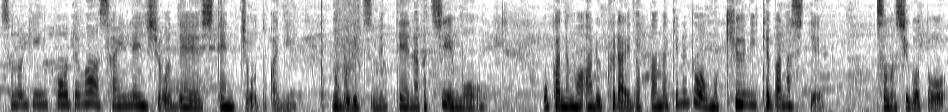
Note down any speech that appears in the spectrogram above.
その銀行では最年少で支店長とかに上り詰めてなんか地位もお金もあるくらいだったんだけれどもう急に手放してその仕事を。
